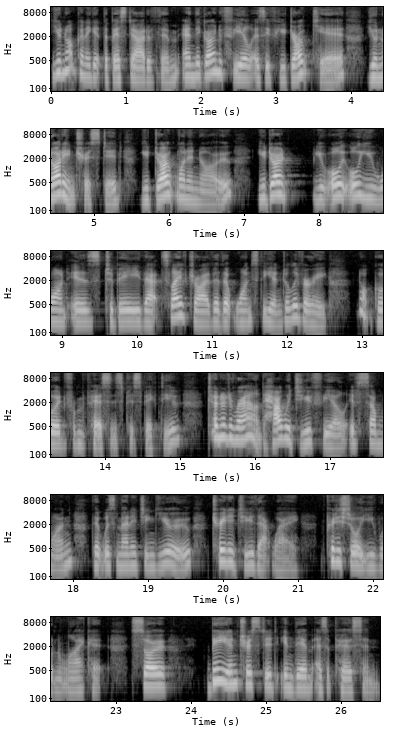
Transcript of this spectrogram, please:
you're not going to get the best out of them, and they're going to feel as if you don't care, you're not interested, you don't want to know, you don't you all, all you want is to be that slave driver that wants the end delivery. Not good from a person's perspective. Turn it around. How would you feel if someone that was managing you treated you that way? Pretty sure you wouldn't like it. So be interested in them as a person.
